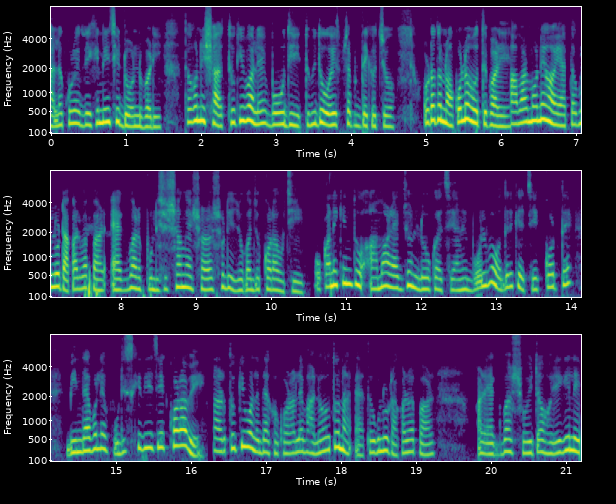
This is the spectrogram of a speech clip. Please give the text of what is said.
ভালো করে দেখে নিয়েছি ডোন্ট বাড়ি তখনই সার্থকী বলে, বৌদি, তুমি তো ওয়েবসাইট দেখেছ। ওটা তো নকলও হতে পারে। আমার মনে হয় এতগুলো টাকার ব্যাপার একবার পুলিশের সঙ্গে সরাসরি যোগাযোগ করা উচিত। ওখানে কিন্তু আমার একজন লোক আছে, আমি বলব ওদেরকে চেক করতে বিন্দা বলে পুলিশকে দিয়ে চেক করাবে? সার্থকী বলে, দেখো, করালে ভালো হতো না, এতগুলো টাকার ব্যাপার আর একবার সইটা হয়ে গেলে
